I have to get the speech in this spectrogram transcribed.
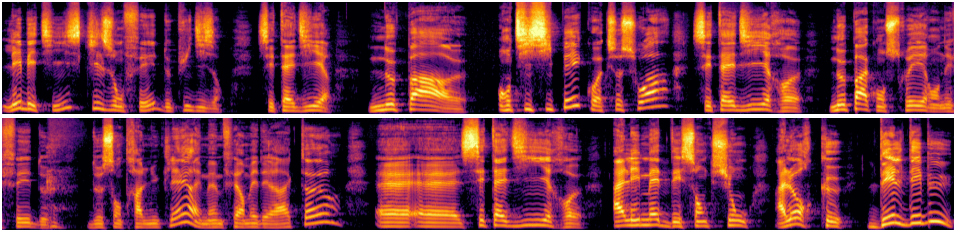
les bêtises qu'ils ont fait depuis 10 ans. C'est-à-dire ne pas euh, anticiper quoi que ce soit, c'est-à-dire ne pas construire en effet de, centrales nucléaires et même fermer des réacteurs, c'est-à-dire aller mettre des sanctions alors que dès le début,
